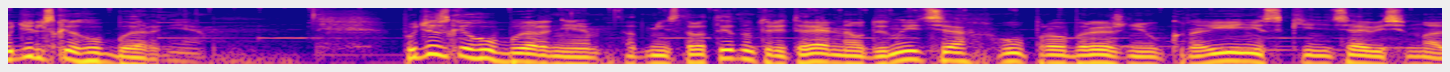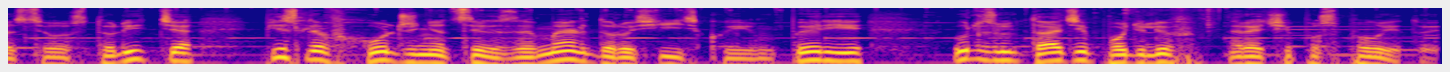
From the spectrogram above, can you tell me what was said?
Подільська губернія. Подільська губернія адміністративно-територіальна одиниця у правобережній Україні з кінця 18 століття після входження цих земель до Російської імперії у результаті поділів Речі Посполитої.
